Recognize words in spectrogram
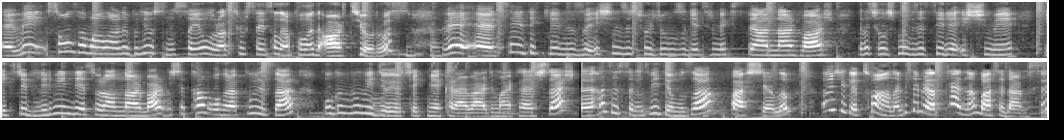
E, ve son zamanlarda biliyorsunuz sayı olarak Türk sayısı olarak Polonya'da artıyoruz. Ve e, sevdiklerinizi, eşinizi, çocuğunuzu getirmek isteyenler var. Ya da çalışma vizesiyle eşimi getirebilir miyim diye soranlar var. İşte tam olarak bu yüzden bugün bu videoyu çekmeye karar verdim arkadaşlar. E, hazırsanız videomuza başlayalım. Öncelikle Tuana bize biraz kendinden bahseder misin?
